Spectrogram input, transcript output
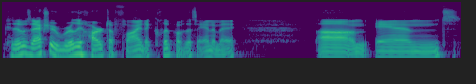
because it was actually really hard to find a clip of this anime. Um, and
